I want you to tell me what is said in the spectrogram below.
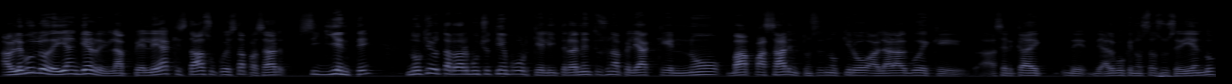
hablemos lo de Ian Gary, la pelea que estaba supuesta a pasar siguiente. No quiero tardar mucho tiempo porque literalmente es una pelea que no va a pasar, entonces no quiero hablar algo de que acerca de, algo que no está sucediendo.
